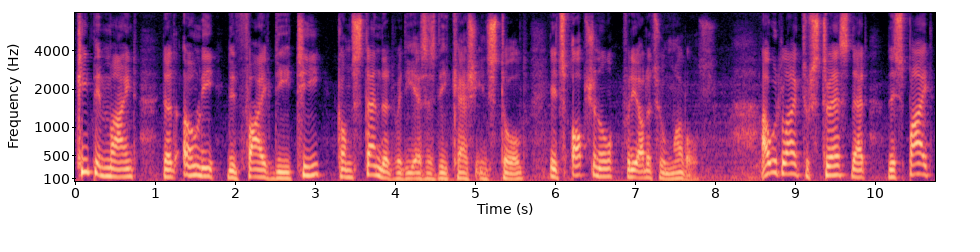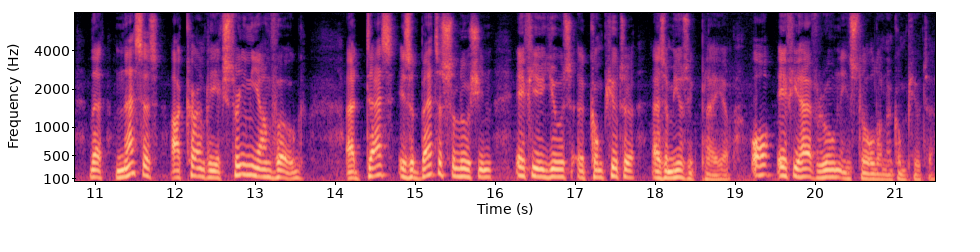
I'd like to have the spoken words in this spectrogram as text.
Keep in mind that only the 5DT comes standard with the SSD cache installed, it's optional for the other two models. I would like to stress that despite that NASes are currently extremely en vogue, a DAS is a better solution if you use a computer as a music player or if you have Roon installed on a computer.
